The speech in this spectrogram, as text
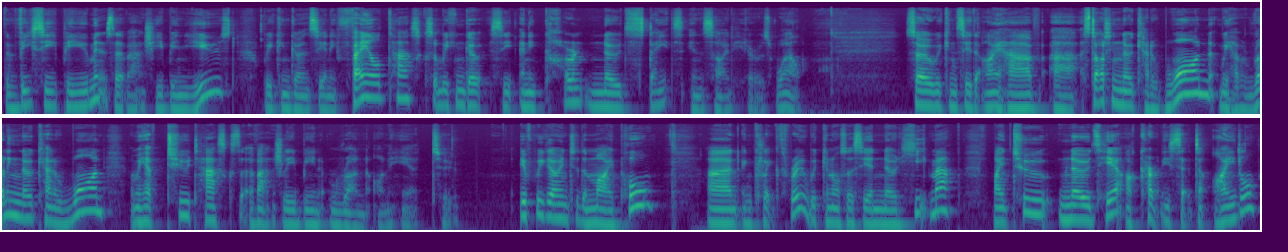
the vCPU minutes that have actually been used. We can go and see any failed tasks and we can go see any current node states inside here as well. So we can see that I have uh, a starting node count of one, we have a running node count of one, and we have two tasks that have actually been run on here too. If we go into the My Pool, and, and click through, we can also see a node heat map. My two nodes here are currently set to idle.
